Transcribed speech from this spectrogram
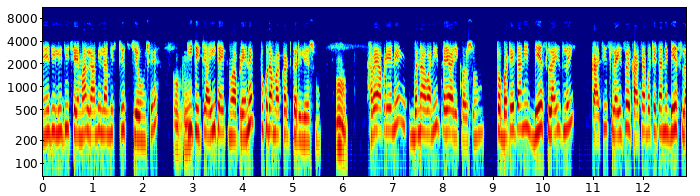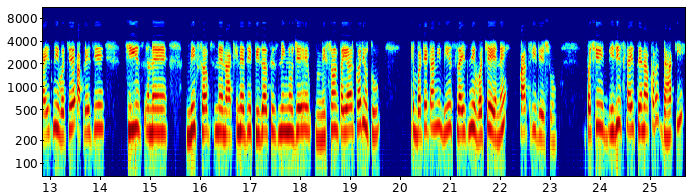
મેં જે લીધી છે એમાં લાંબી લાંબી સ્ટ્રીપ્સ જેવું છે. એ ટાઈપનું આપણે એને ટુકડામાં કટ કરી લેશું. હવે આપણે એને બનાવવાની તૈયારી કરશું. તો બટેટાની બે સ્લાઈસ લઈ, કાચી સ્લાઈસ હોય, કાચા બટેટાની બે સ્લાઈસની વચ્ચે આપણે જે ચીઝ અને મિક્સ હર્બ્સને નાખીને જે પીઝા સિઝનિંગનું જે મિશ્રણ તૈયાર કર્યું હતું, એ બટેટાની બે સ્લાઈસની વચ્ચે એને પાથરી દેશું. પછી બીજી સ્લાઈસ તેના પર ઢાંકી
